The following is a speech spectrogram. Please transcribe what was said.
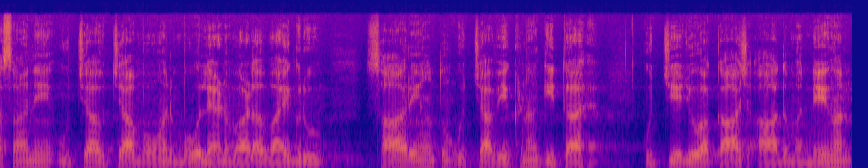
ਅਸਾਂ ਨੇ ਉੱਚਾ ਉੱਚਾ ਮੋਹਨ ਮੋਹ ਲੈਣ ਵਾਲਾ ਵਾਹਿਗੁਰੂ ਸਾਰਿਆਂ ਤੋਂ ਉੱਚਾ ਵੇਖਣਾ ਕੀਤਾ ਹੈ। ਉੱਚੇ ਜੋ ਆਕਾਸ਼ ਆਦ ਮੰਨੇ ਹਨ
